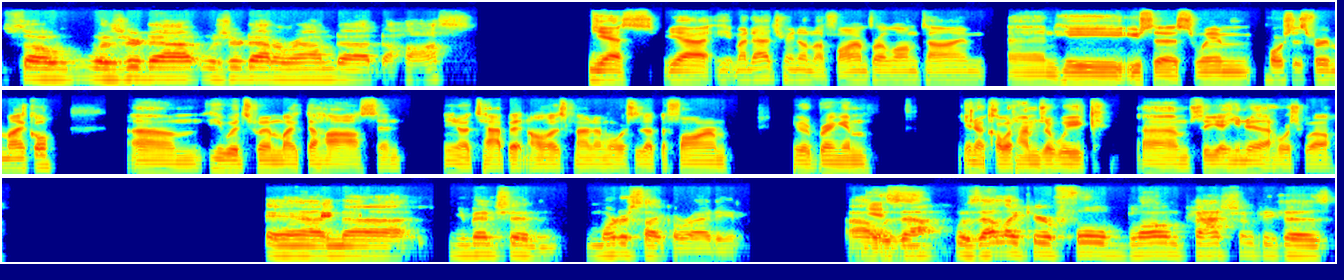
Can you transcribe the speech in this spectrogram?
So was your dad was your dad around uh, Da Hoss? Yes, yeah. He, my dad trained on a farm for a long time, and he used to swim horses for Michael. Um, he would swim like Da Hoss and you know Tapit and all those kind of horses at the farm. He would bring him, you know, a couple times a week. Um, so yeah, he knew that horse well. And uh, you mentioned motorcycle riding. Uh, Yes. Was that was that like your full blown passion? Because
